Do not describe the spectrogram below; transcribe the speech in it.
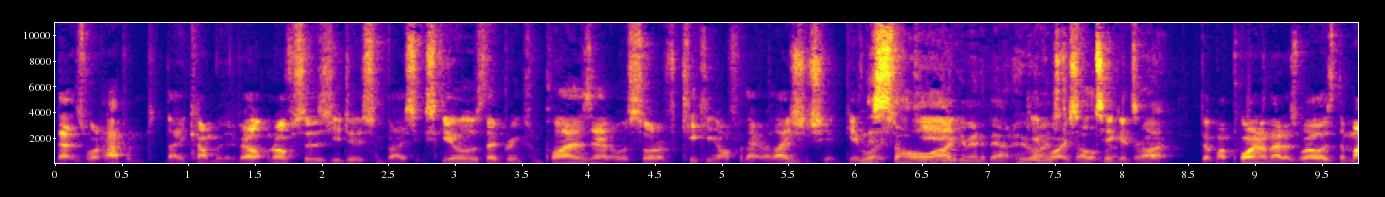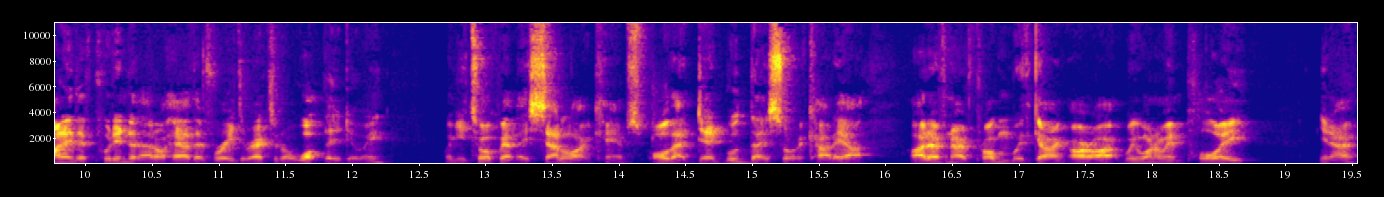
that's what happened. They come with the development officers. You do some basic skills. They bring some players out. It was sort of kicking off with that relationship. Give And away this is the whole gear, argument about who owns development, tickets. right? But my point on that as well is the money they've put into that, or how they've redirected, or what they're doing. when you talk about these satellite camps, all that dead wood they sort of cut out. I'd have no problem with going, all right, we want to employ, you know,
